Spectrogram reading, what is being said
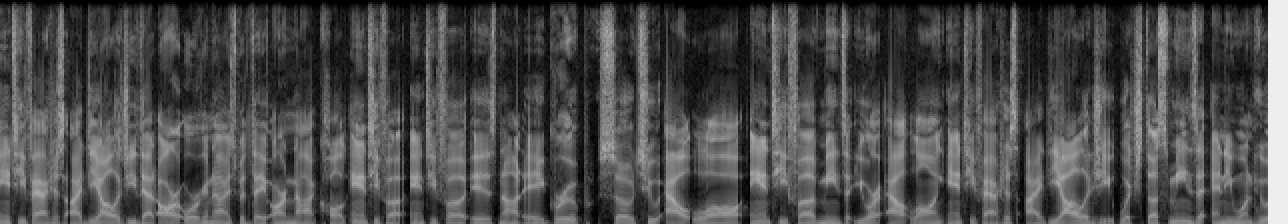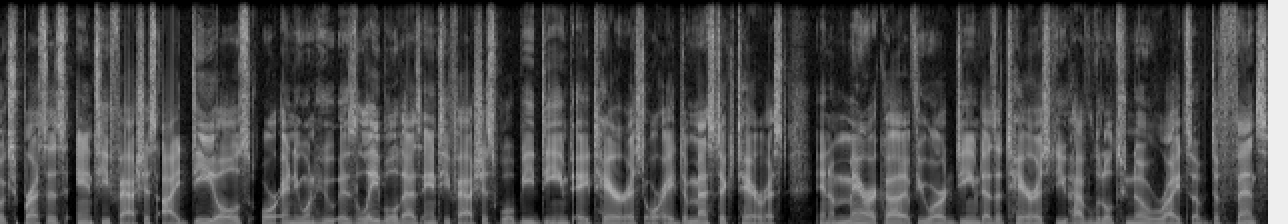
anti fascist ideology that are organized, but they are not called Antifa. Antifa is not a group. So to outlaw Antifa means that you are outlawing anti fascist ideology, which thus means that anyone who expresses anti fascist ideals or anyone who is labeled as anti fascist will be deemed a terrorist or a domestic terrorist. In America, if you are deemed as a terrorist, you have little to no rights of defense.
